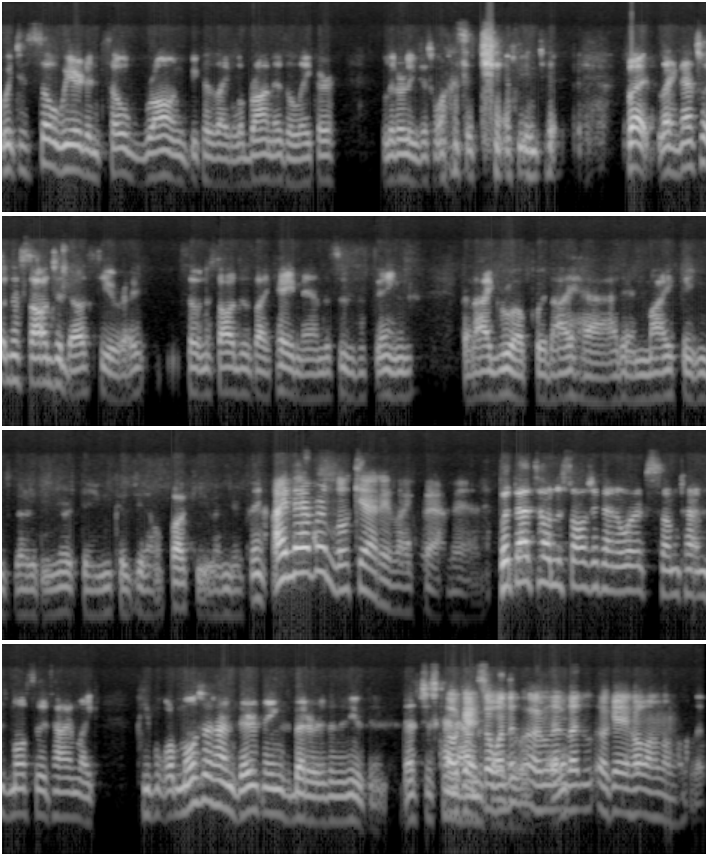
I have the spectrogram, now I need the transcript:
which is so weird and so wrong because like LeBron is a Laker, literally just won us a championship. But like, that's what nostalgia does to you, right? So nostalgia is like, hey man, this is the thing that I grew up with, I had, and my thing's better than your thing because you know, fuck you and your thing. I never look at it like that, man. But that's how nostalgia kind of works. Sometimes, most of the time, like people, or most of the time, their thing's better than the new thing. That's just kind of Okay, how so when the nostalgia uh, works, let, let- okay, hold on, hold on.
